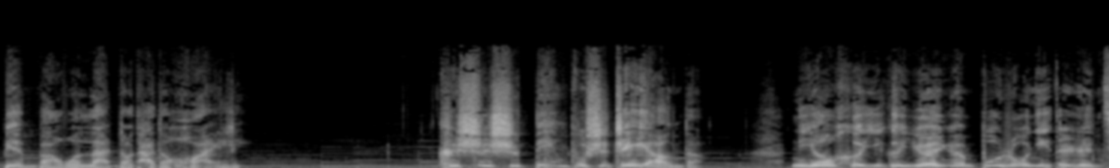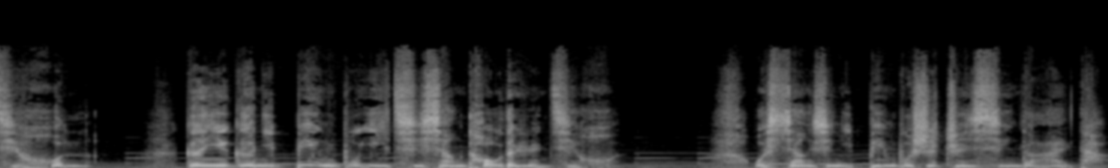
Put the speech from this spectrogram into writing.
边把我揽到他的怀里。可事实并不是这样的，你要和一个远远不如你的人结婚了，跟一个你并不意气相投的人结婚。我相信你并不是真心的爱他，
